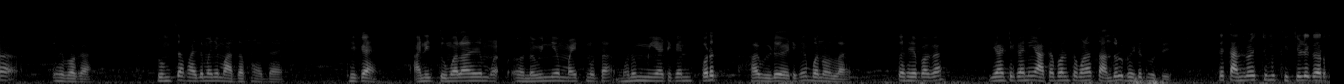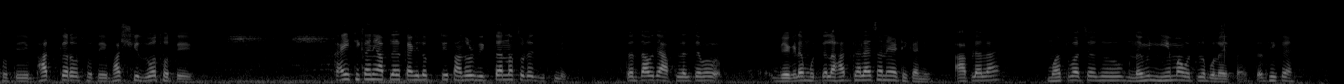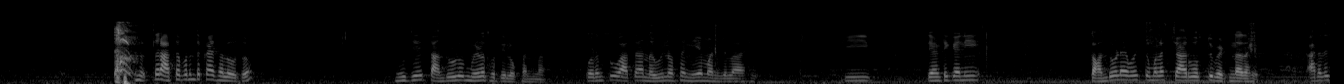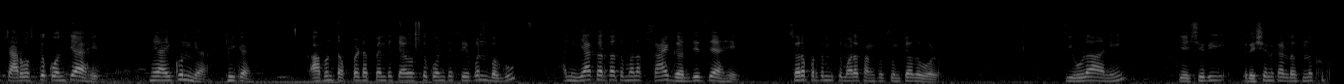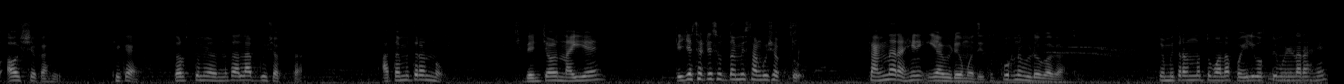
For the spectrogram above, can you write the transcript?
हे बघा तुमचा फायदा म्हणजे माझा फायदा आहे. ठीक आहे? आणि तुम्हाला हे नवीन नियम माहीत नव्हता म्हणून मी या ठिकाणी परत हा व्हिडिओ या ठिकाणी बनवला आहे. तर हे बघा या ठिकाणी आतापर्यंत तुम्हाला तांदूळ भेटत होते. ते तांदूळाची तुम्ही खिचडी करत होते भात करत होते भात शिजवत होते. काही ठिकाणी आपल्याला काही लोक ते तांदूळ विकताना सुद्धा दिसले. तर जाऊ दे आपल्याला तेव्हा वेगळ्या मुद्द्याला हात घालायचा नाही या ठिकाणी. आपल्याला महत्त्वाचा जो नवीन नियमाबद्दल बोलायचा आहे तर ठीक आहे. तर आतापर्यंत काय झालं होतं? हे जे तांदूळ मिळत होते लोकांना परंतु आता नवीन असा नियम आणलेला आहे की त्या ठिकाणी तांदूळाऐवजी तुम्हाला चार वस्तू भेटणार आहेत. आता ते चार वस्तू कोणत्या आहेत हे ऐकून घ्या ठीक आहे. आपण टप्प्याटप्प्याने चार वस्तू कोणते ते पण बघू. आणि याकरता तुम्हाला काय गरजेचे आहे सर्वप्रथम मी तुम्हाला सांगतो तुमच्याजवळ पिवळा आणि केशरी रेशन कार्ड असणं खूप आवश्यक आहे. ठीक आहे? तरच तुम्ही योजनेचा लाभ घेऊ शकता. आता मित्रांनो ज्यांच्यावर नाही आहे त्याच्यासाठी सुद्धा मी सांगू शकतो. सांगणार आहे या व्हिडिओमध्ये तो पूर्ण व्हिडिओ बघा. तर मित्रांनो तुम्हाला पहिली वस्तू मिळणार आहे.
